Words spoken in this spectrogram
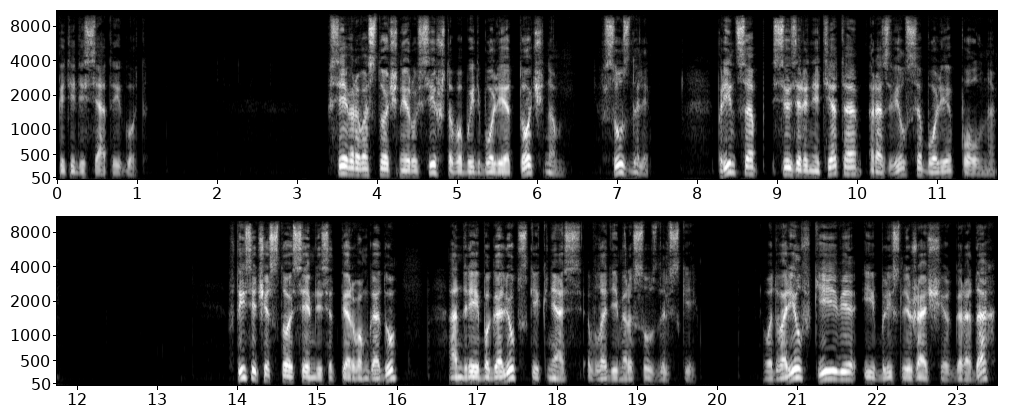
1150 год. В северо-восточной Руси, чтобы быть более точным, в Суздале, принцип сюзеренитета развился более полно. В 1171 году Андрей Боголюбский, князь Владимир Суздальский, водворил в Киеве и близлежащих городах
